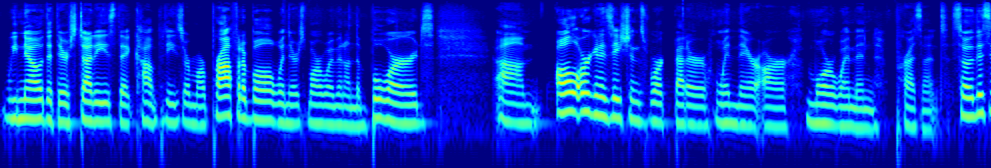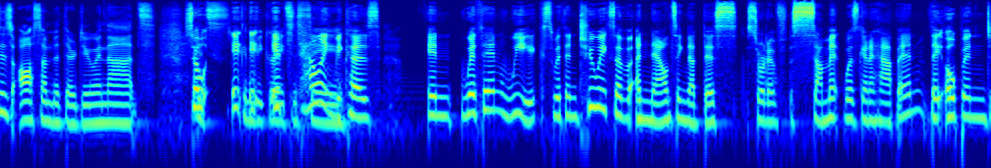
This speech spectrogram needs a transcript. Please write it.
We know that there's studies that companies are more profitable when there's more women on the boards. Um, all organizations work better when there are more women present. So this is awesome that they're doing that. So it's it, it- great it's telling see. because in within weeks, within two weeks of announcing that this sort of summit was going to happen, they opened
